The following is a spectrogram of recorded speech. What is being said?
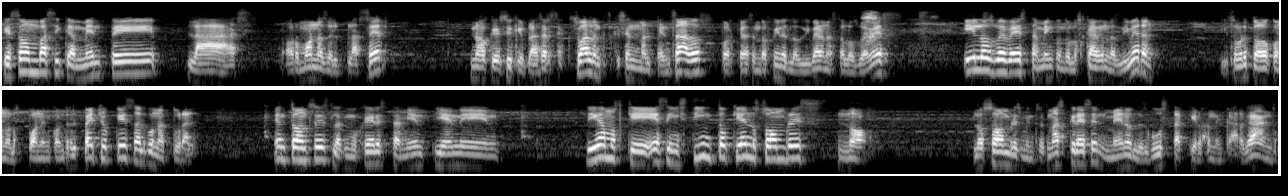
que son básicamente las hormonas del placer. No quiere decir que placer sexual, antes que sean mal pensados, porque las endorfinas las liberan hasta los bebés. Y los bebés también cuando los cargan las liberan. Y sobre todo cuando los ponen contra el pecho, que es algo natural. Entonces las mujeres también tienen, digamos que ese instinto que en los hombres no. Los hombres mientras más crecen, menos les gusta que los anden cargando.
